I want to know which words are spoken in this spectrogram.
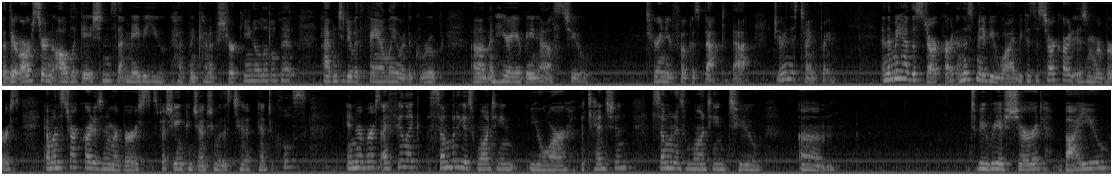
But there are certain obligations that maybe you have been kind of shirking a little bit, having to do with family or the group, um, and here you're being asked to turn your focus back to that during this time frame. And then we have the star card, and this may be why, because the star card is in reverse. And when the star card is in reverse, especially in conjunction with this Ten of Pentacles, in reverse, I feel like somebody is wanting your attention. Someone is wanting to um, to be reassured by you.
